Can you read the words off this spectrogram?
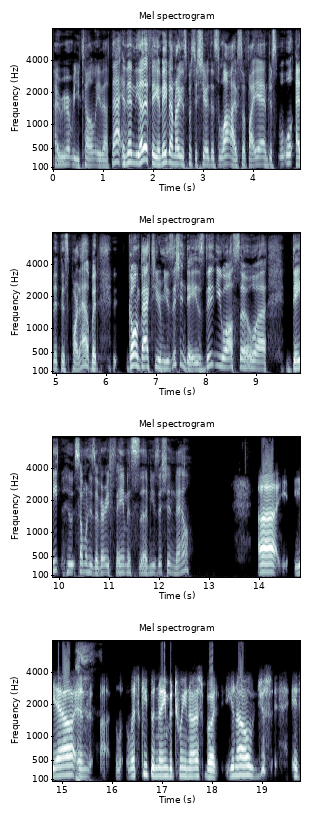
I remember you telling me about that. And then the other thing, and maybe I'm not even supposed to share this live, so if I am, just we'll, we'll edit this part out. But going back to your musician days, didn't you also uh, date who someone who's a very famous uh, musician now? Uh, yeah, and uh, let's keep the name between us. But you know, just it's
